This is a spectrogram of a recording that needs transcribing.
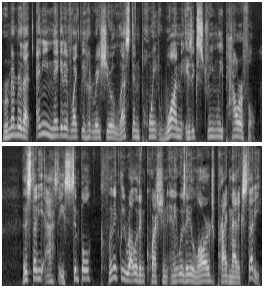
Remember that any negative likelihood ratio less than 0.1 is extremely powerful. This study asked a simple, clinically relevant question, and it was a large, pragmatic study.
